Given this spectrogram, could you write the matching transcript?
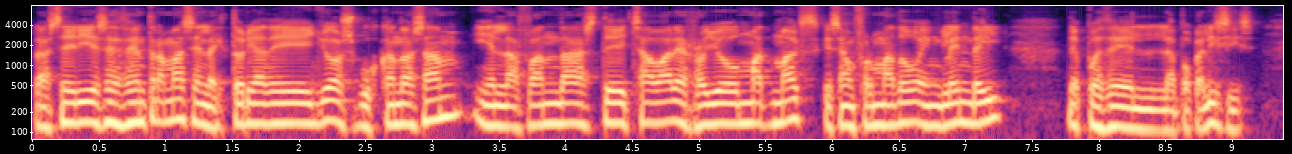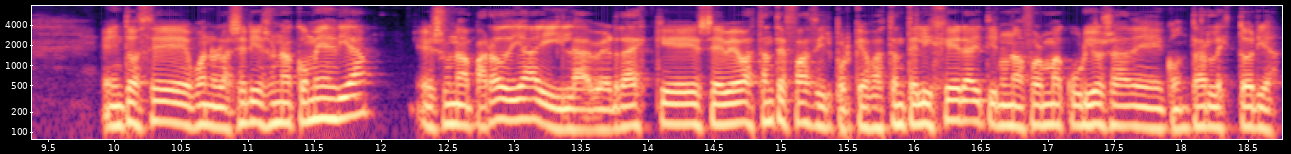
La serie se centra más en la historia de Josh buscando a Sam y en las bandas de chavales rollo Mad Max que se han formado en Glendale después del apocalipsis. Entonces, bueno, la serie es una comedia, es una parodia y la verdad es que se ve bastante fácil porque es bastante ligera y tiene una forma curiosa de contar la historia.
